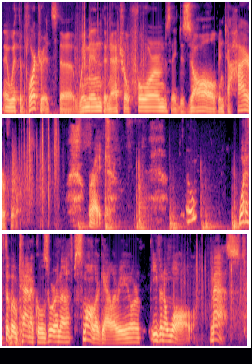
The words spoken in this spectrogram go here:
And with the portraits, the women, the natural forms, they dissolve into higher forms. Right. What if the botanicals were in a smaller gallery or even a wall, masked,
